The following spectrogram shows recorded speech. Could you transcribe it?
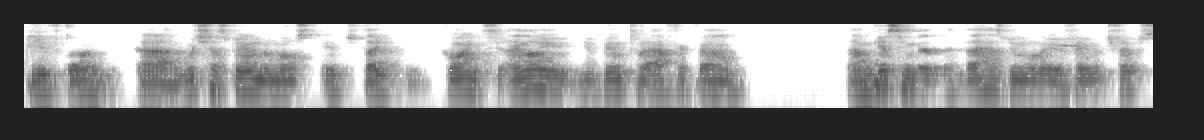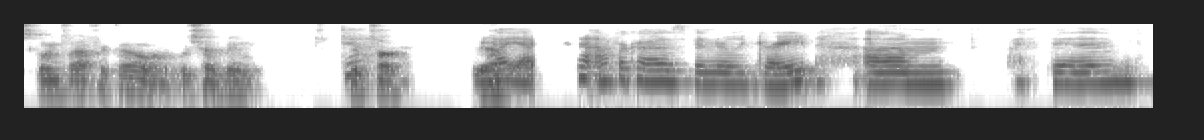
you've done, uh, which has been the most, it's like going to, I know you, you've been to Africa. I'm mm-hmm. guessing that that has been one of your favorite trips, going to Africa, or which have been yeah. Yeah, yeah, yeah. Africa has been really great. Um, I've been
